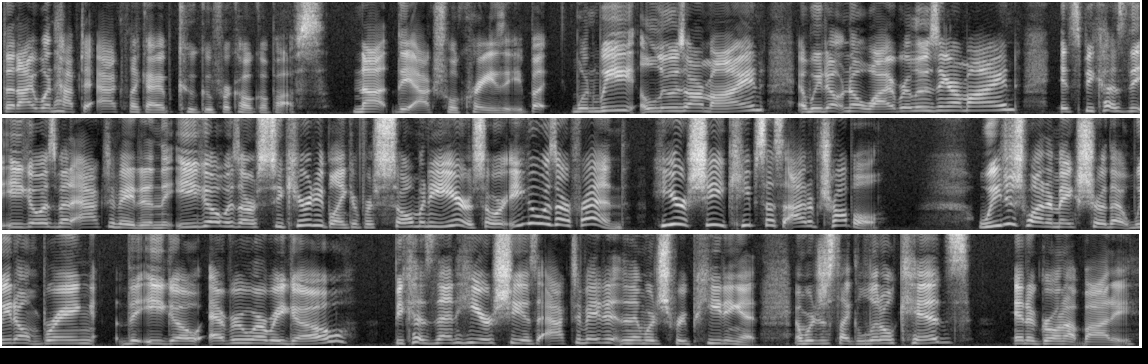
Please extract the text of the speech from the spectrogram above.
then I wouldn't have to act like I have cuckoo for cocoa puffs. Not the actual crazy. But when we lose our mind and we don't know why we're losing our mind, it's because the ego has been activated and the ego is our security blanket for so many years. So our ego is our friend. He or she keeps us out of trouble. We just want to make sure that we don't bring the ego everywhere we go because then he or she is activated and then we're just repeating it. And we're just like little kids in a grown up body.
